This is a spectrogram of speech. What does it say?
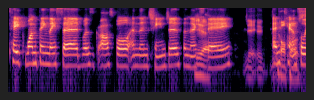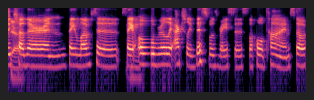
take one thing they said was gospel and then change it the next Yeah. day yeah, and goalposts, cancel each yeah. other and they love to say Mhm. oh really actually this was racist the whole time so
